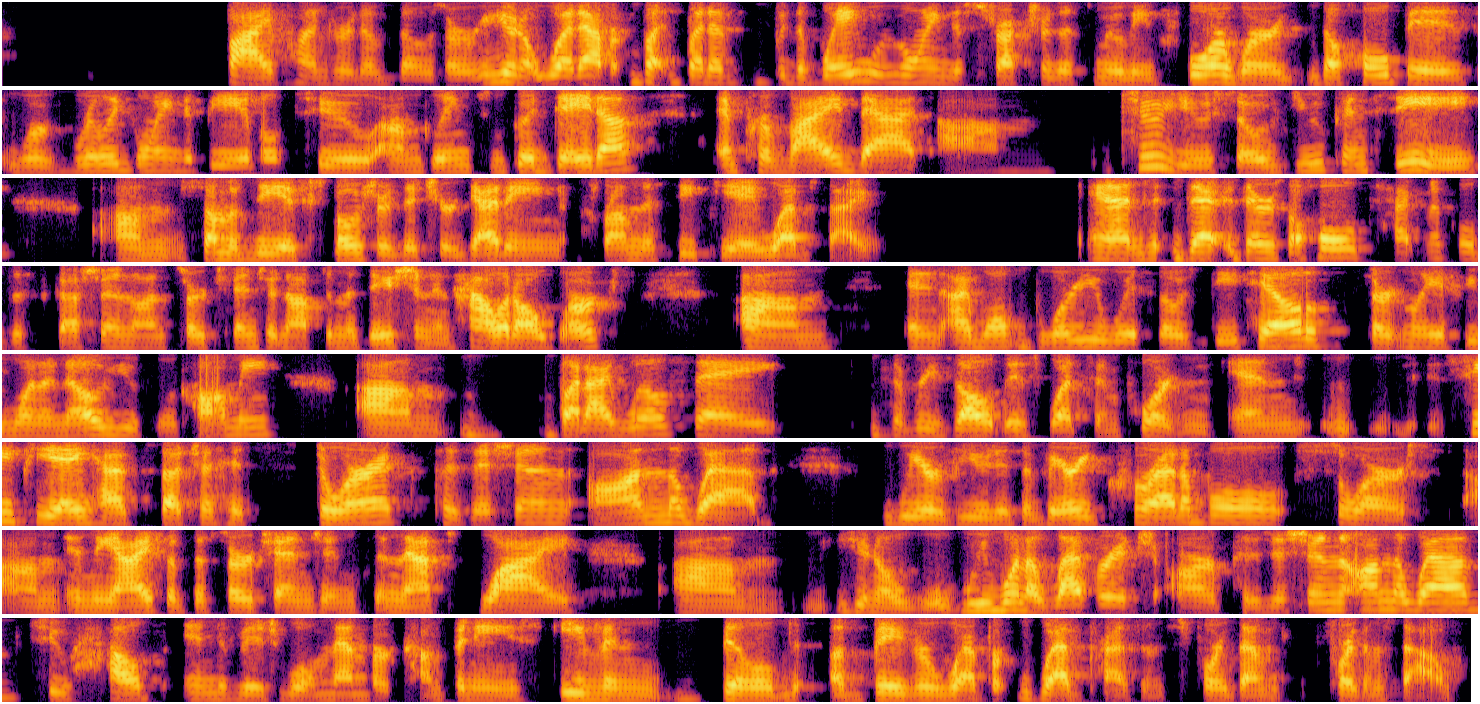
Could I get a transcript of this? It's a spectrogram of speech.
500 of those or you know whatever but but, but the way we're going to structure this moving forward the hope is we're really going to be able to um, glean some good data and provide that um, to you so you can see um, some of the exposure that you're getting from the CPA website. And th there's a whole technical discussion on search engine optimization and how it all works. Um, and I won't bore you with those details. Certainly if you want to know, you can call me. Um, but I will say the result is what's important. And CPA has such a historic position on the web. We are viewed as a very credible source um, in the eyes of the search engines, and that's why um, you know, we want to leverage our position on the web to help individual member companies even build a bigger web, web presence for them for themselves.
